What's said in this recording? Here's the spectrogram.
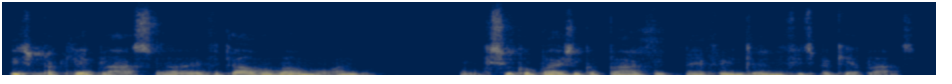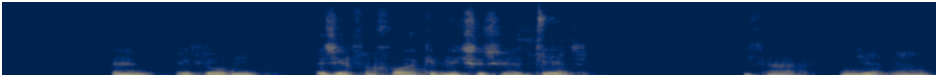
fietsparkeerplaats. Uh, hij vertaalt het wel mooi. Ik zoek op Bicycle Parking en vind een fietsparkeerplaats. En ik wil die, hij zegt van, goh, ik heb niks geselecteerd. Ik ga hier een,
